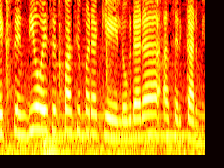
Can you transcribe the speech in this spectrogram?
extendió ese espacio para que lograra acercarme.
